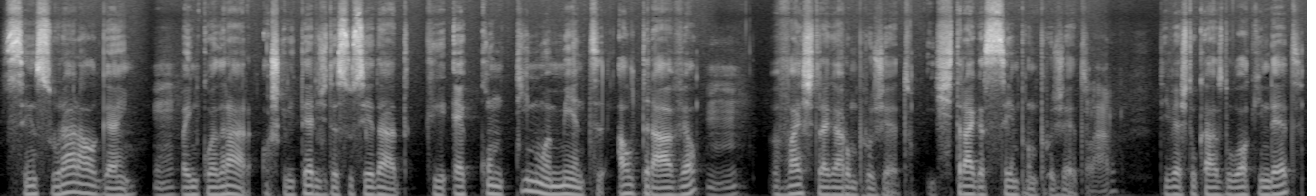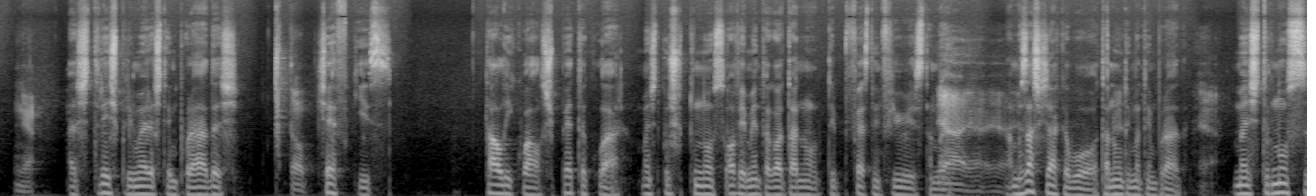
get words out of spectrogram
censurar alguém para enquadrar aos critérios da sociedade que é continuamente alterável Uhum. vai estragar um projeto. E estraga sempre um projeto. Claro. Tiveste o caso do Walking Dead, Yeah. as três primeiras temporadas, Top. Chef Kiss, tal e qual, espetacular. Mas depois que tornou-se, obviamente agora está no tipo Fast and Furious também. Yeah, yeah. Ah, mas acho que já acabou, está na última temporada. Yeah. Mas tornou-se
